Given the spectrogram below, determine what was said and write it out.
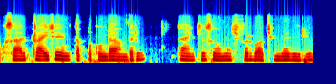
ఒకసారి ట్రై చేయండి తప్పకుండా అందరూ. Thank you so much for watching my video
